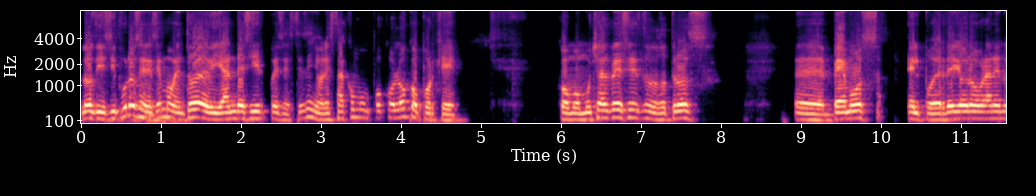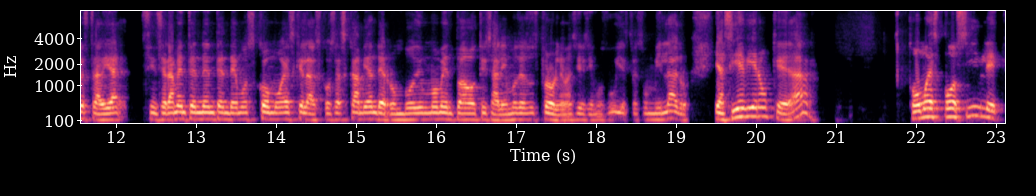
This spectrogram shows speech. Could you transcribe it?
Los discípulos en ese momento debían decir, pues este señor está como un poco loco porque como muchas veces nosotros eh, vemos el poder de Dios obrar en nuestra vida, sinceramente no entendemos cómo es que las cosas cambian de rumbo de un momento a otro y salimos de esos problemas y decimos, uy, esto es un milagro. Y así debieron quedar. ¿Cómo es posible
